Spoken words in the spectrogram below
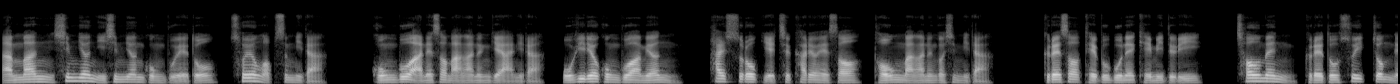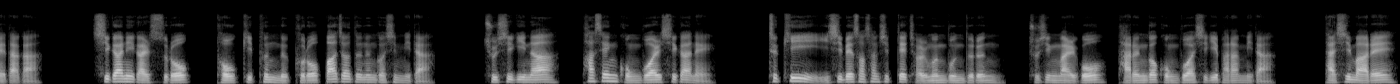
암만 10년 20년 공부해도 소용없습니다. 공부 안 해서 망하는 게 아니라 오히려 공부하면 할수록 예측하려 해서 더욱 망하는 것입니다. 그래서 대부분의 개미들이 처음엔 그래도 수익 좀 내다가 시간이 갈수록 더욱 깊은 늪으로 빠져드는 것입니다. 주식이나 파생 공부할 시간에 특히 20에서 30대 젊은 분들은 주식 말고 다른 거 공부하시기 바랍니다. 다시 말해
